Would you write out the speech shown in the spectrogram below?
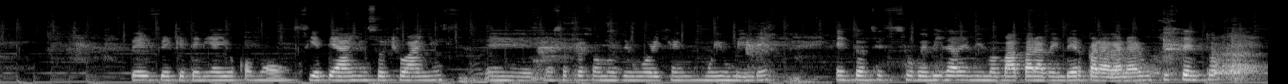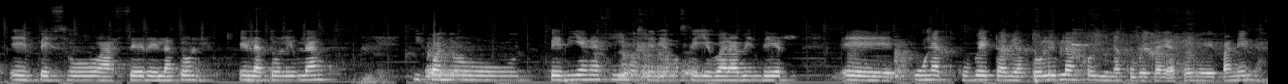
desde que tenía yo como siete años, ocho años. Eh, nosotros somos de un origen muy humilde entonces su bebida de mi mamá para vender, para ganar un sustento, empezó a hacer el atole, el atole blanco. Y cuando pedían así, nos teníamos que llevar a vender eh, una cubeta de atole blanco y una cubeta de atole de panela.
